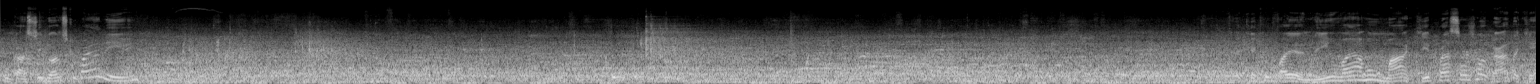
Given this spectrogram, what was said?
pro castigo antes que o Baianinho, hein? O que, que o Baianinho vai arrumar aqui para essa jogada aqui?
